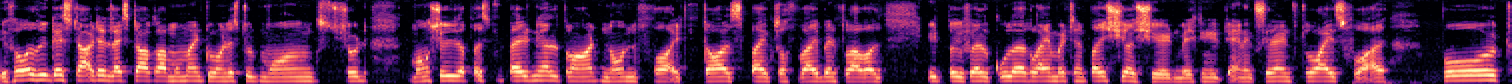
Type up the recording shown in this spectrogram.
before we get started, let's talk a moment to understand monkshood. Monkshood is a perennial plant known for its tall spikes of vibrant flowers. It prefers cooler climates and partial shade, making it an excellent choice for pot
